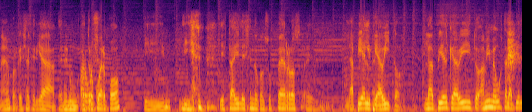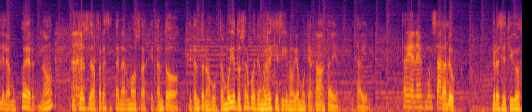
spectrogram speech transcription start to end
¿eh? porque ella quería tener un otro cuerpo y, y- y está ahí leyendo con sus perros eh, La piel que habito. La piel que habito. A mí me gusta la piel de la mujer, ¿no? Y todas esas frases tan hermosas que tanto, que tanto nos gustan. Voy a toser porque tengo alergia, así que me voy a mutear. No, está bien, está bien. Está bien, es muy sano. Salud. Gracias, chicos.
